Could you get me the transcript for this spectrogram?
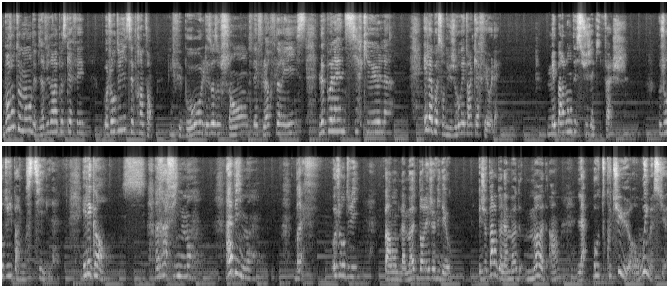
Bonjour tout le monde et bienvenue dans la pause café. Aujourd'hui c'est le printemps. Il fait beau, les oiseaux chantent, les fleurs fleurissent, le pollen circule. Et la boisson du jour est un café au lait. Mais parlons des sujets qui fâchent. Aujourd'hui parlons style, élégance, raffinement, habillement. Bref, aujourd'hui parlons de la mode dans les jeux vidéo. Et je parle de la mode mode, hein, la haute couture, oui monsieur.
